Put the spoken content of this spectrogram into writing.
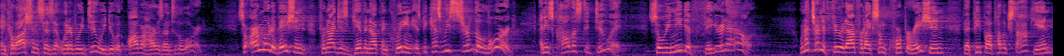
And Colossians says that whatever we do, we do it with all of our heart as unto the Lord. So our motivation for not just giving up and quitting is because we serve the Lord and He's called us to do it. So we need to figure it out. We're not trying to figure it out for like some corporation that people have public stock in,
